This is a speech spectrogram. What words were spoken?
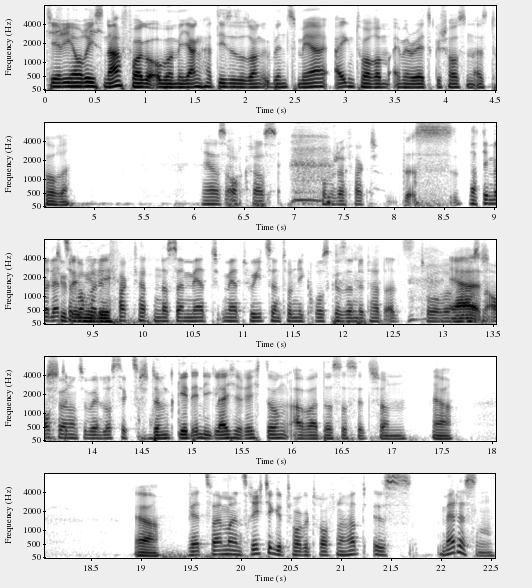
Thierry Henrys Nachfolger Aubameyang hat diese Saison übrigens mehr Eigentore im Emirates geschossen als Tore. Ja, ist auch krass. Komischer Fakt. Das, Nachdem wir letzte Woche den weh. Fakt hatten, dass er mehr, mehr Tweets an Toni Kroos gesendet hat als Tore. Ja, wir müssen aufhören, uns über ihn lustig zu machen. stimmt, geht in die gleiche Richtung, aber das ist jetzt schon, ja. Ja. Wer zweimal ins richtige Tor getroffen hat, ist Madison.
